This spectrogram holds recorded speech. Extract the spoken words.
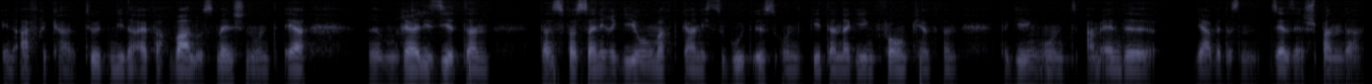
in Afrika töten die da einfach wahllos Menschen und er ähm, realisiert dann, dass was seine Regierung macht gar nicht so gut ist und geht dann dagegen vor und kämpft dann dagegen und am Ende ja, wird das ein sehr, sehr spannender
